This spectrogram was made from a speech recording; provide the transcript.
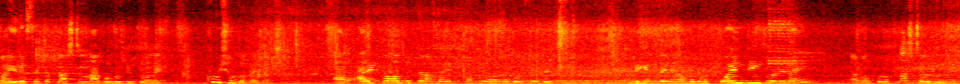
বাইরের সেটে প্লাস্টার না করলেও কিন্তু অনেক খুবই সুন্দর দেখা যাচ্ছে আর আরেকটা যেটা আমরা এই অর্ডার করতে দেখছি। এটা কিন্তু দেখেন, আমরা কোনো পয়েন্টিং করি নাই এবং কোনো প্লাস্টার করি নাই।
